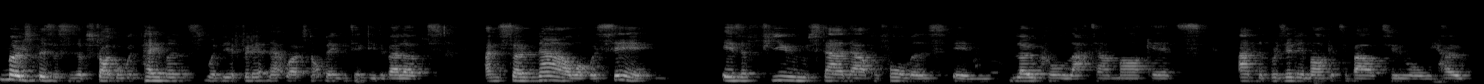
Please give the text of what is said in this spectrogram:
most businesses have struggled with payments, with the affiliate networks not being particularly developed. And so now what we're seeing is a few standout performers in local LATAM markets and the Brazilian market's about to, or we hope,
